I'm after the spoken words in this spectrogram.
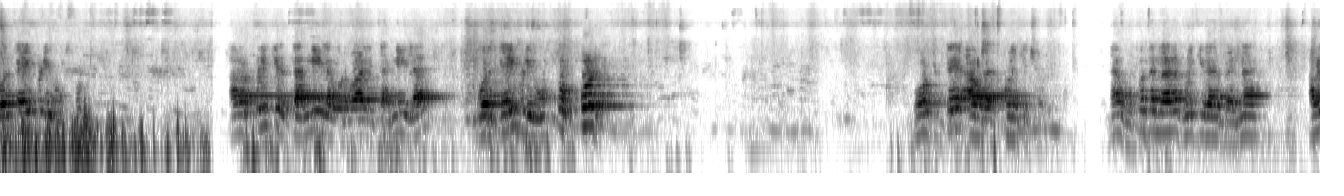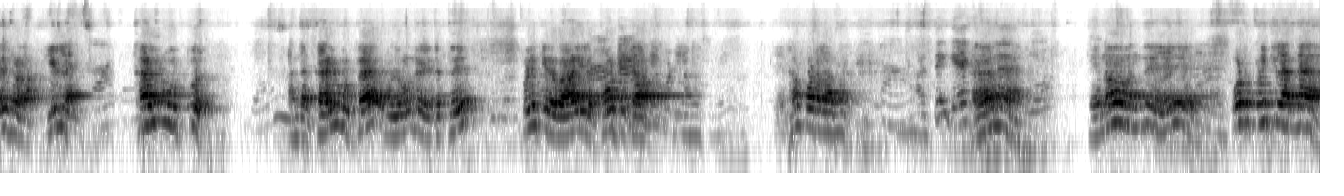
ஒரு கைப்பிடி உப்பு. அவர் குளிக்கிற தண்ணியில ஒரு வாழை தண்ணியில ஒரு கைப்பிடி உப்பு போடு. போட்டுட்டு அவரை குளிக்க சொல்லு என்ன உப்பு தண்ணால குளிக்கிறாரு இப்ப என்ன? அப்படின்னு சொல்லலாம். இல்ல கல் உப்பு. அந்த கல் உப்பை உள்ள எடுத்து குளிக்கிற வாளியில போட்டுட்டோம் என்ன போடலாமா. ஏன்னா வந்து போட்டு குளிக்கலாம் தான்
